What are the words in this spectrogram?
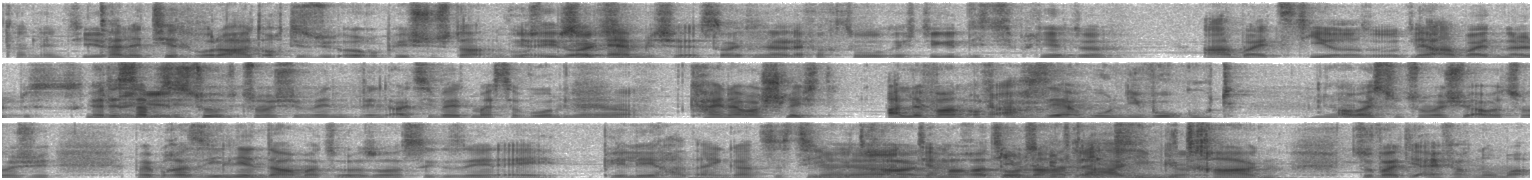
Talentiert. talentierten oder halt auch die südeuropäischen Staaten, wo Ja, es die ein bisschen Deutschen- ärmlicher ist. Deutschen sind halt einfach so richtige disziplinierte Arbeitstiere, so. Die Ja. arbeiten halt bis Ja, deshalb siehst du zum Beispiel, wenn, wenn als die Weltmeister wurden, Ja, ja. keiner war schlecht. Alle waren auf Ja. einem sehr hohen Niveau gut. Aber weißt du zum Beispiel, aber zum Beispiel bei Brasilien damals oder so hast du gesehen, ey, Pelé hat ein ganzes Team die getragen, Maradona hat ein Team getragen, so weil die einfach nur mal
